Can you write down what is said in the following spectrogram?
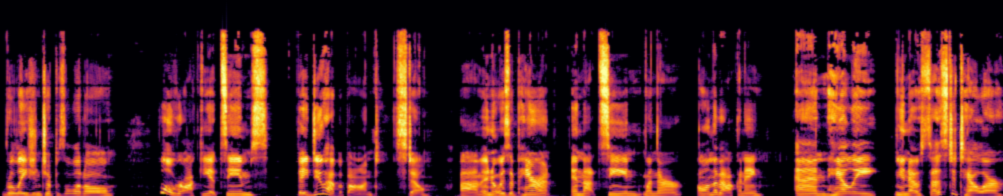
relationship is a little, a little rocky, it seems, they do have a bond still. Um, and it was apparent in that scene when they're on the balcony, and Haley, you know, says to Taylor,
